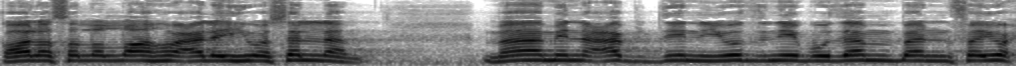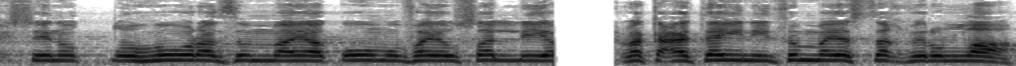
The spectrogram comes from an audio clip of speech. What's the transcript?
قال صلى الله عليه وسلم ما من عبد يذنب ذنبا فيحسن الطهور ثم يقوم فيصلي ركعتين ثم يستغفر الله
